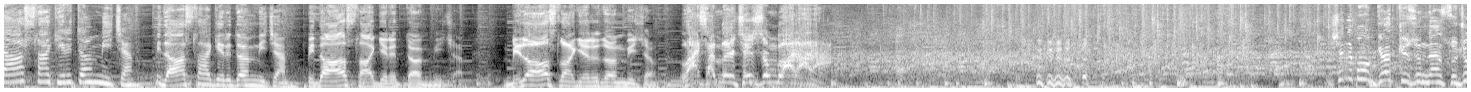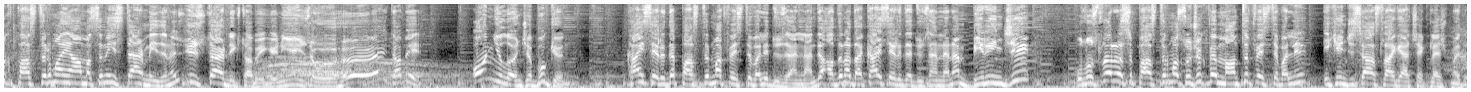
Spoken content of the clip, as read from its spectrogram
Bir daha asla geri dönmeyeceğim. Bir daha asla geri dönmeyeceğim. Bir daha asla geri dönmeyeceğim. Bir daha asla geri dönmeyeceğim. Lan sen ne içinsin bu? Şimdi bu gökyüzünden sucuk pastırma yağmasını ister miydiniz? İsterdik tabii ki. Niye? Hey, tabii. 10 yıl önce bugün Kayseri'de pastırma festivali düzenlendi. Adına da Kayseri'de düzenlenen birinci Uluslararası Pastırma Sucuk ve Mantı Festivali'nin ikincisi asla gerçekleşmedi.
